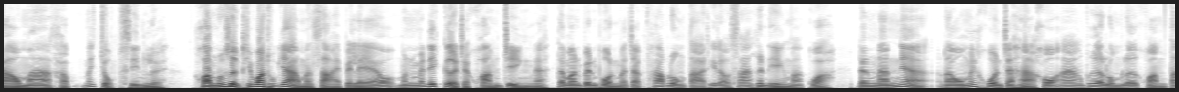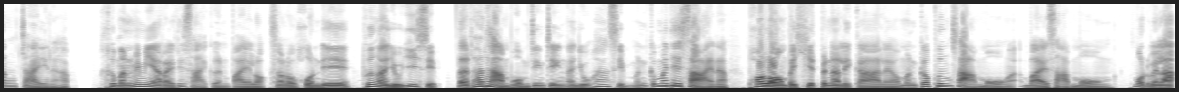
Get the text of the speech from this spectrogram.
ยาวมากครับไม่จบสิ้นเลย ความรู้สึกที่ว่าทุกอย่างมันสายไปแล้ว มันไม่ได้เกิดจากความจริงนะแต่มันเป็นผลมาจากภาพลวงตาที่เราสร้างขึ้นเองมากกว่า ดังนั้นเนี่ยเราไม่ควรจะหาข้ออ้างเพื่อล้มเลิกความตั้งใจนะครับ คือมันไม่มีอะไรที่สายเกินไปหรอกสำหรับคนที่เพิ่งอายุ 20 แต่ถ้าถามผมจริง ๆ อายุ 50 มันก็ไม่ได้สายนะ พอลองไปคิดเป็นนาฬิกาแล้วมันก็เพิ่ง3โมงอะบ่าย3โมงหมดเวลา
